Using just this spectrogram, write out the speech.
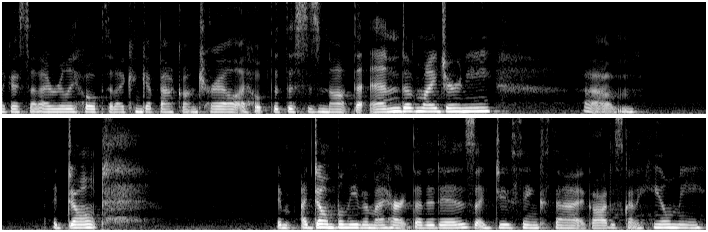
like I said, I really hope that I can get back on trail. I hope that this is not the end of my journey. Um, I don't. I don't believe in my heart that it is. I do think that God is going to heal me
